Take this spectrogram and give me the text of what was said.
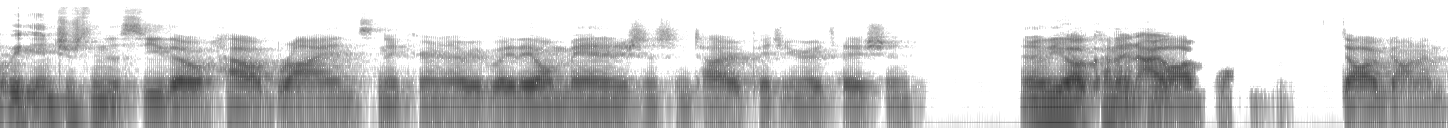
be interesting to see though how Brian, Snitker, and everybody they all manage this entire pitching rotation. I know we all kind of And I- dogged, on- dogged on him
